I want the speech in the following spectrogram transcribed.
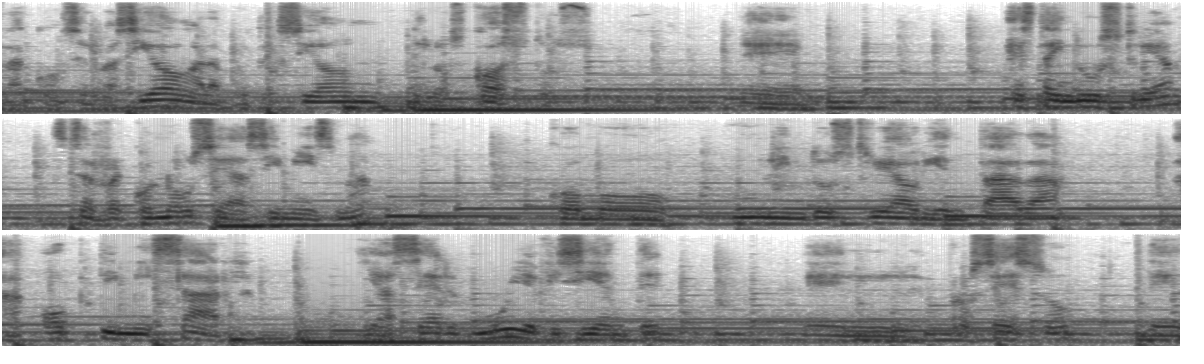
la conservación, a la protección de los costos. Eh, esta industria se reconoce a sí misma como una industria orientada a optimizar y hacer muy eficiente el proceso de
